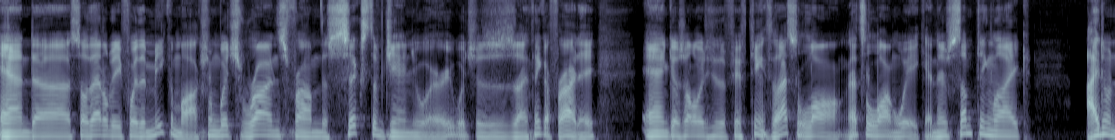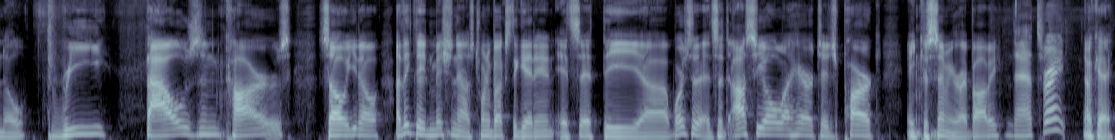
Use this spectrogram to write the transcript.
And uh, so that'll be for the Mecum auction, which runs from the 6th of January, which is, I think, a Friday, and goes all the way to the 15th. So that's long. That's a long week. And there's something like, I don't know, 3,000 cars. So, you know, I think the admission now is 20 bucks to get in. It's at the, uh, where's it? It's at Osceola Heritage Park in Kissimmee, right, Bobby? That's right. Okay,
